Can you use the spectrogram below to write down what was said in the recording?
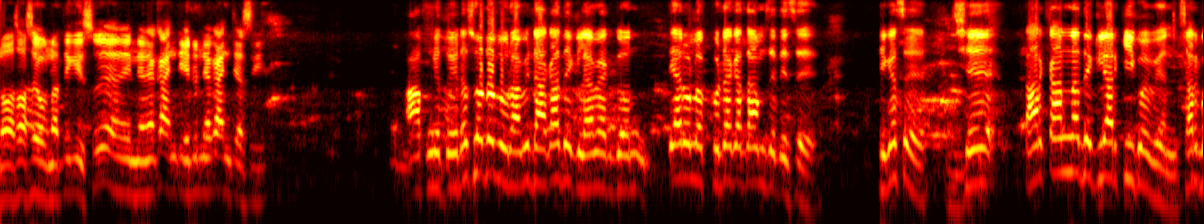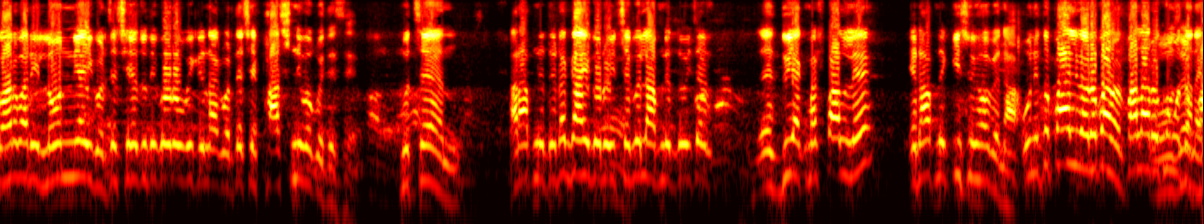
লস আছে ওনাতে কিছু এটু নিয়ে কানতে আপনি তো এটা ছোট গরু আমি ঢাকা দেখলাম একজন তেরো লক্ষ টাকা দাম চেতেছে ঠিক আছে? সে তার কান্না দেখলে আর কি করবেন? স্যার ঘর বাড়ি লোন নিয়েই করছে সে যদি গরু বিক্রি না করতে সে ফাঁস নিব কইতেছে বুঝছেন? আর আপনি তো এটা গাই গরু ইচ্ছে করলে আপনি দুই চার দুই এক মাস পারলে এটা আপনি কিছুই হবে না। উনি তো পালবারও পালারও ক্ষমতা নাই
